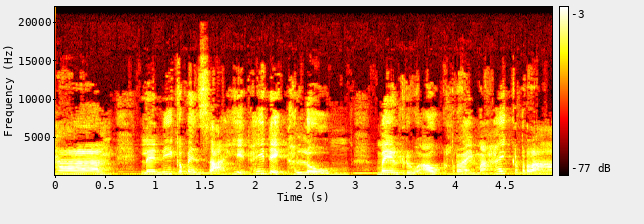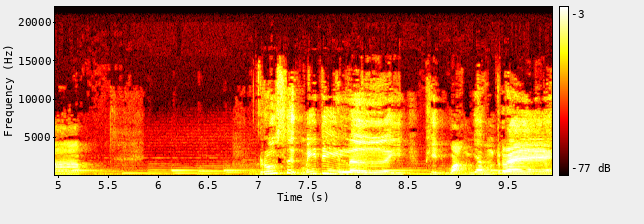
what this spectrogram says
ข้าง และนี่ก็เป็นสาเหตุให้เด็กถลม่มไม่รู้เอาใครมาให้กราบ รู้สึกไม่ดีเลย ผิดหวังอย่างแรง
